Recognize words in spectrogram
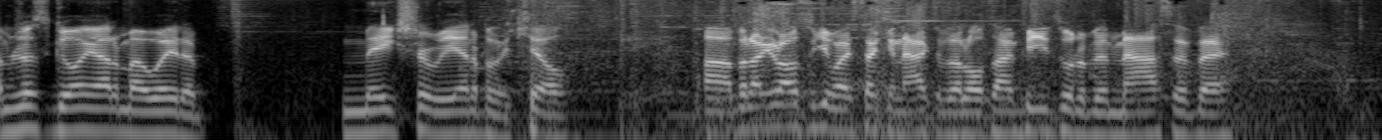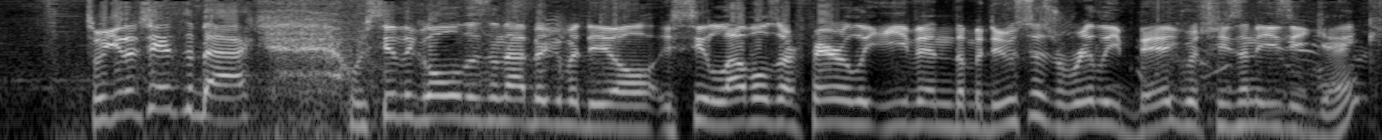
I'm just going out of my way to make sure we end up with a kill. Uh, but I could also get my second active that whole time. Beads would have been massive there. So we get a chance to back. We see the gold isn't that big of a deal. You see levels are fairly even. The Medusa's really big, which he's an easy gank.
